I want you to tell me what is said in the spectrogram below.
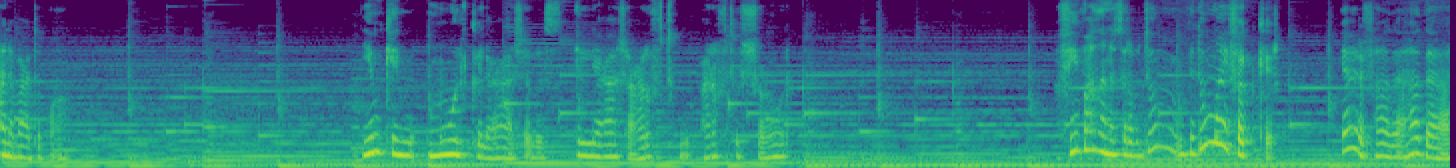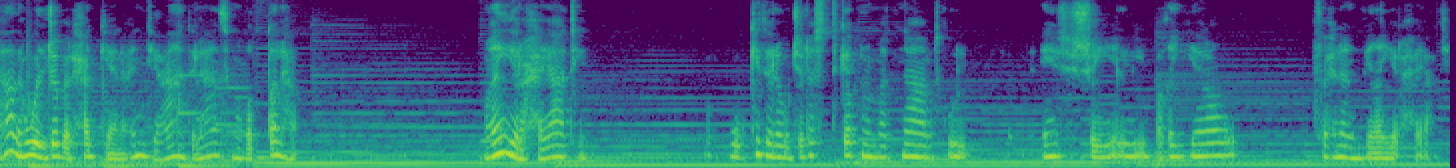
أنا ما أبغاه. يمكن مو الكل عاشه بس اللي عاشه عرفته عرفتوا الشعور. في بعضنا ترى بدون بدون ما يفكر. يعرف هذا هذا هذا هو الجبل حقي أنا عندي عادة لازم أبطلها. مغيرة حياتي. وكذا لو جلست قبل ما تنام تقول إيش الشيء اللي بغيره؟ وفعلا بيغير حياتي.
